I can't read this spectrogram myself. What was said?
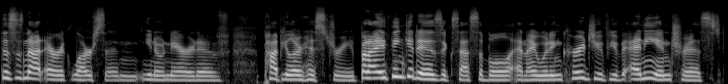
this is not Erik Larson, you know, narrative popular history, but I think it is accessible. And I would encourage you, if you have any interest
